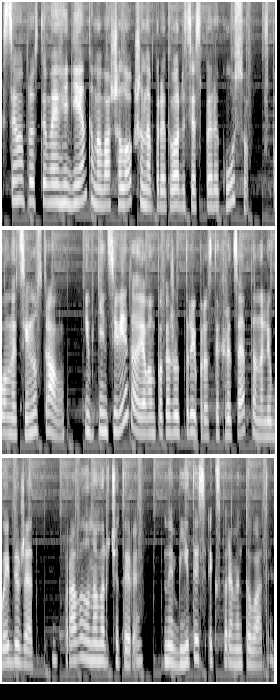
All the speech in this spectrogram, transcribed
З цими простими інгредієнтами ваша локшина перетвориться з перекусу в повноцінну страву. І в кінці відео я вам покажу три простих рецепти на будь-який бюджет. Правило номер 4. Не бійтесь експериментувати.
